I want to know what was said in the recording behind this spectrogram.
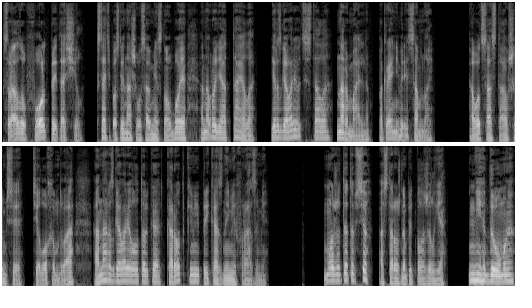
сразу в форт притащил. Кстати, после нашего совместного боя она вроде оттаяла и разговаривать стало нормально, по крайней мере, со мной а вот с оставшимся Телохом-2 она разговаривала только короткими приказными фразами. «Может, это все?» — осторожно предположил я. «Не думаю»,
